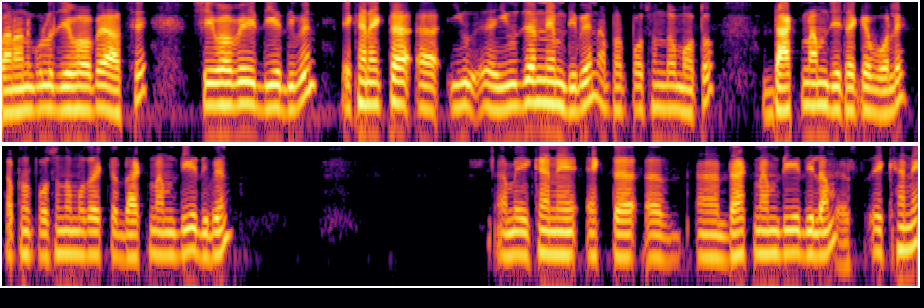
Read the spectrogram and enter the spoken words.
বানানগুলো যেভাবে আছে সেভাবেই দিয়ে দিবেন। এখানে একটা ইউজার নেম দিবেন আপনার পছন্দ মতো। ডাকনাম যেটাকে বলে, আপনার পছন্দ মতো একটা ডাকনাম দিয়ে দিবেন। আমি এখানে একটা ডাকনাম দিয়ে দিলাম। এখানে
